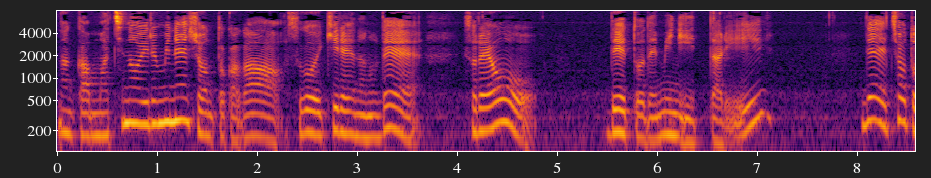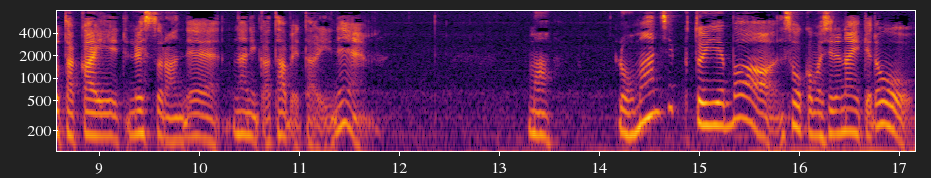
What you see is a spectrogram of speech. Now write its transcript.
なんか街のイルミネーションとかがすごい綺麗なのでそれをデートで見に行ったりでちょっと高いレストランで何か食べたりね。まあロマンチックといえばそうかもしれないけど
